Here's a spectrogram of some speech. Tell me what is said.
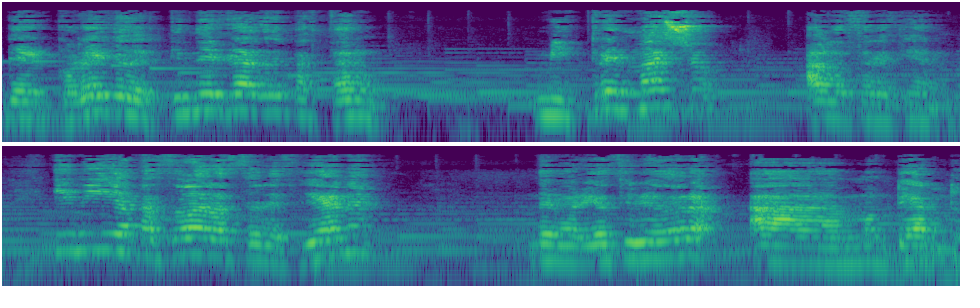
del colegio del kindergarten pasaron mis tres machos a los cerecianos. Y mi hija pasó a las cerecianas de María Auxiliadora a Monte Alto.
